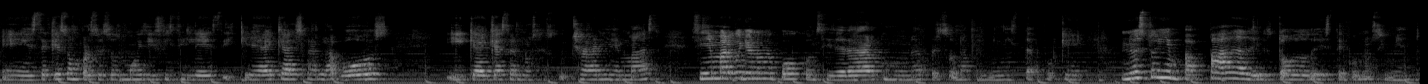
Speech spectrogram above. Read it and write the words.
Eh, sé que son procesos muy difíciles y que hay que alzar la voz y que hay que hacernos escuchar y demás. Sin embargo, yo no me puedo considerar como una persona feminista porque no estoy empapada del todo de este conocimiento.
